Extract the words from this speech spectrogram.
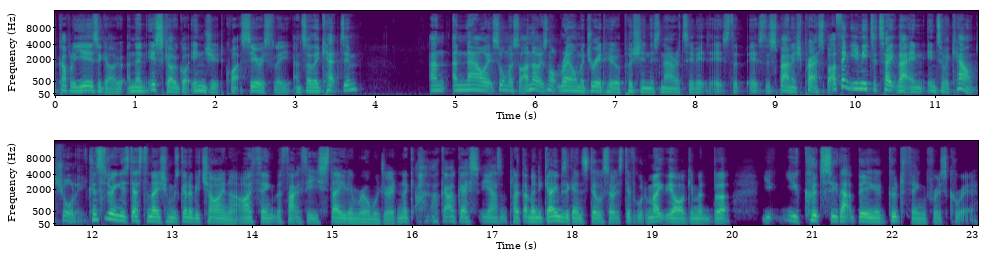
a couple of years ago, and then Isco got injured quite seriously, and so they kept him and and now it's almost I know it's not Real Madrid who are pushing this narrative. It, it's the it's the Spanish press, but I think you need to take that in, into account. Surely, considering his destination was going to be China, I think the fact he stayed in Real Madrid, and I, I guess he hasn't played that many games again still, so it's difficult to make the argument. But you you could see that being a good thing for his career.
